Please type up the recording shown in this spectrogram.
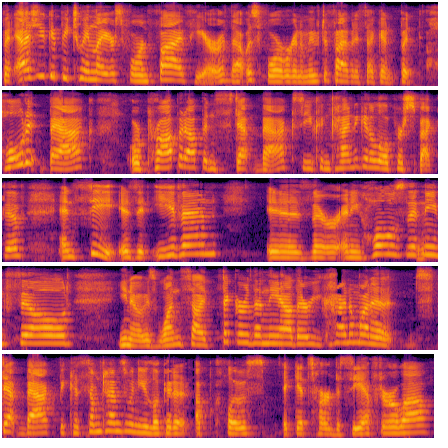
But as you get between layers four and five here, that was four, we're going to move to five in a second, but hold it back or prop it up and step back so you can kind of get a little perspective and see, is it even? Is there any holes that need filled? You know, is one side thicker than the other? You kind of want to step back because sometimes when you look at it up close, it gets hard to see after a while.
